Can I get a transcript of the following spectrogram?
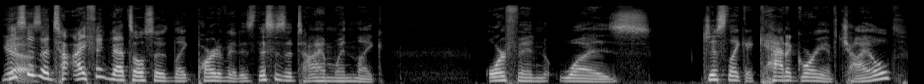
Yeah. This is a ti I think that's also like part of it. Is this is a time when like orphan was just like a category of child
